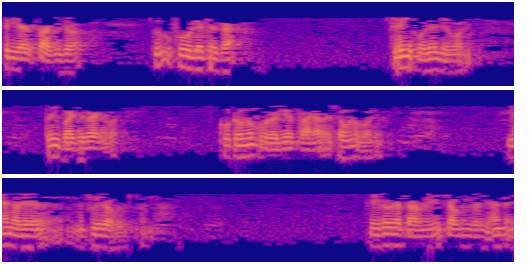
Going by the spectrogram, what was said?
အဲ့ဒီကစပြီးတော့သူ့အဖို့လက်ထက်ကချိန်ဟိုတဲ့နေပေါ့လေပြိပါဇကတွေပေါ့ကိုတုံးလုံးကိုယ်တော်လည်းပါတာအဆုံးလို့ပေါ့လေနတ်တော်လည်းမကျွေးတော့ဘူးဒီလိုတဲ့တောင်ကြီးအကြောင်းကြီးတော့ရဟန်းနဲ့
